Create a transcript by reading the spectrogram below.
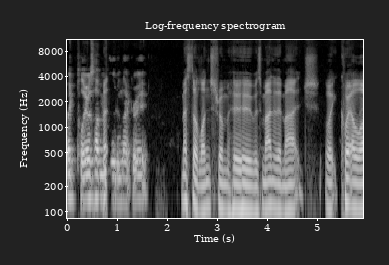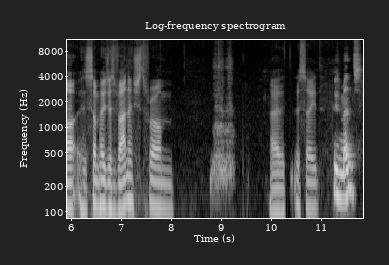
Like players haven't Mi- really been that great. Mr. Lundstram, who, who was man of the match, like quite a lot, has somehow just vanished from uh, the, the side. Who's mints?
